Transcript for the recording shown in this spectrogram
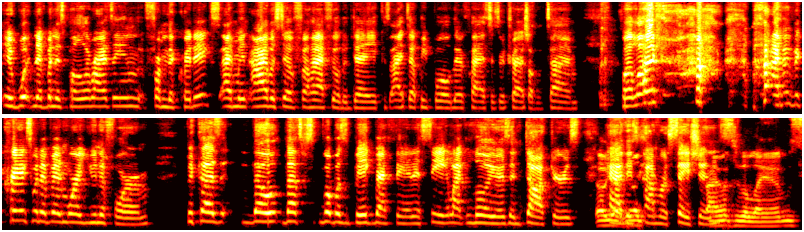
it wouldn't have been as polarizing from the critics. I mean, I would still feel how I feel today because I tell people their classics are trash all the time. But like, I think the critics would have been more uniform because though that's what was big back then is seeing like lawyers and doctors oh, yeah, have these like conversations. Silence of the Lambs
